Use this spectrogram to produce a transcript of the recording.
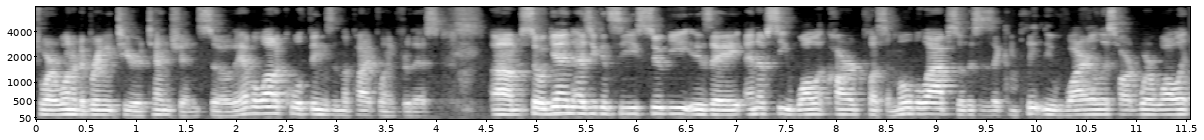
to where I wanted to bring it to your attention. So they have a lot of cool things in the pipeline for this. Um, so again, as you can see, Sugi is a NFC wallet card plus a mobile app. So this is a completely wireless hardware wallet,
